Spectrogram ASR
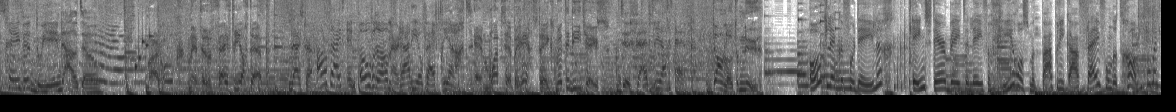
Gas geven doe je in de auto. Maar ook met de 538-app. Luister altijd en overal naar Radio 538. En WhatsApp rechtstreeks met de DJ's. De 538-app. Download hem nu. Ook lekker voordelig. 1 ster beter leven gyros met paprika 500 gram voor maar 3,59.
